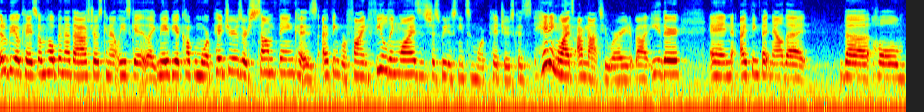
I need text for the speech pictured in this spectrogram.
it'll be okay. So I'm hoping that the Astros can at least get like maybe a couple more pitchers or something, because I think we're fine fielding wise. It's just we just need some more pitchers. Because hitting wise, I'm not too worried about either. And I think that now that the whole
